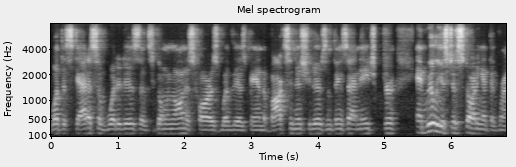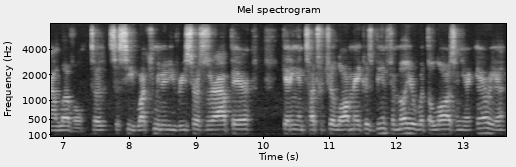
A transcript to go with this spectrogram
what the status of what it is that's going on as far as whether there's ban the box initiatives and things of that nature. And really it's just starting at the ground level to, to see what community resources are out there, getting in touch with your lawmakers, being familiar with the laws in your area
